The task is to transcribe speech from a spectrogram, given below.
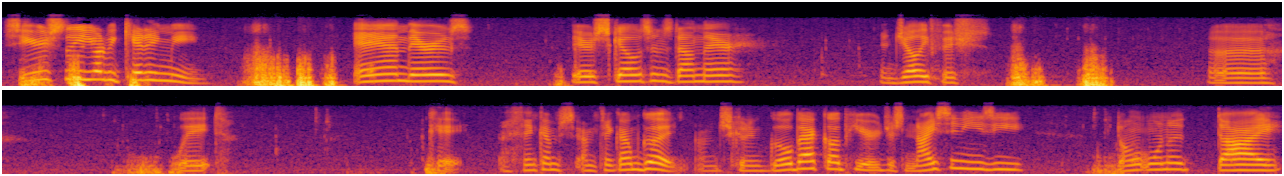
Seriously, you gotta be kidding me. And there's there's skeletons down there and jellyfish. Uh, wait. Okay, I think I'm I think I'm good. I'm just gonna go back up here, just nice and easy. Don't want to die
